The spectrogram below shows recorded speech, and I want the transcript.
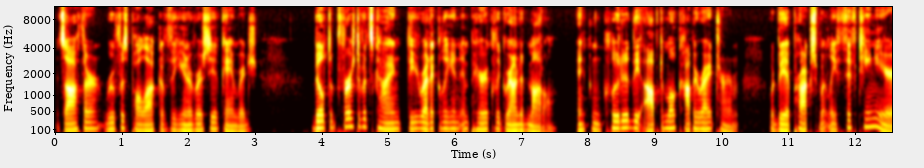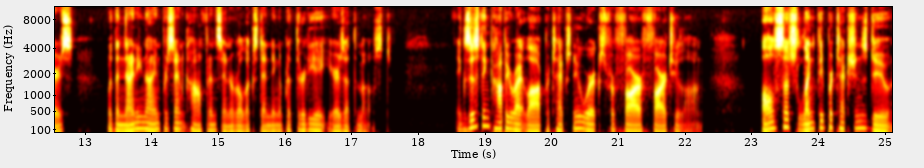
its author, Rufus Pollock of the University of Cambridge, built a first of its kind theoretically and empirically grounded model and concluded the optimal copyright term would be approximately 15 years with a 99% confidence interval extending up to 38 years at the most. Existing copyright law protects new works for far, far too long. All such lengthy protections do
